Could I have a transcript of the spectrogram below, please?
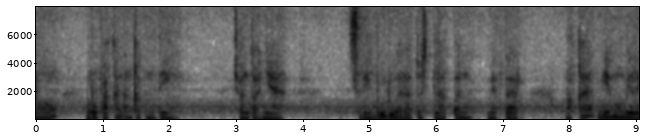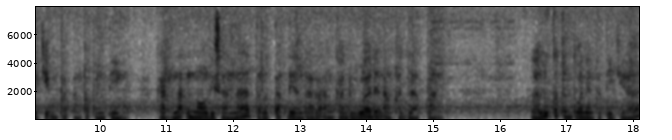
nol merupakan angka penting. Contohnya, 1208 meter, maka dia memiliki empat angka penting karena nol di sana terletak di antara angka 2 dan angka 8. Lalu ketentuan yang ketiga,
